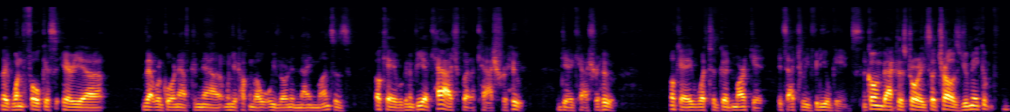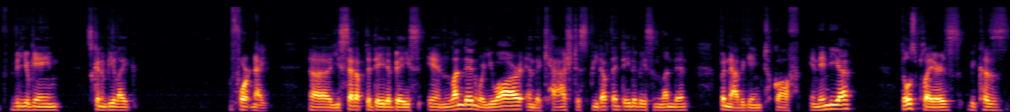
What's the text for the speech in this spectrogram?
like one focus area that we're going after now when you're talking about what we learned in nine months is okay we're going to be a cache but a cache for who? A data cache for who? Okay what's a good market? It's actually video games. Going back to the story so charles you make a video game it's going to be like fortnite. Uh, you set up the database in london where you are and the cache to speed up that database in london but now the game took off in India. Those players, because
